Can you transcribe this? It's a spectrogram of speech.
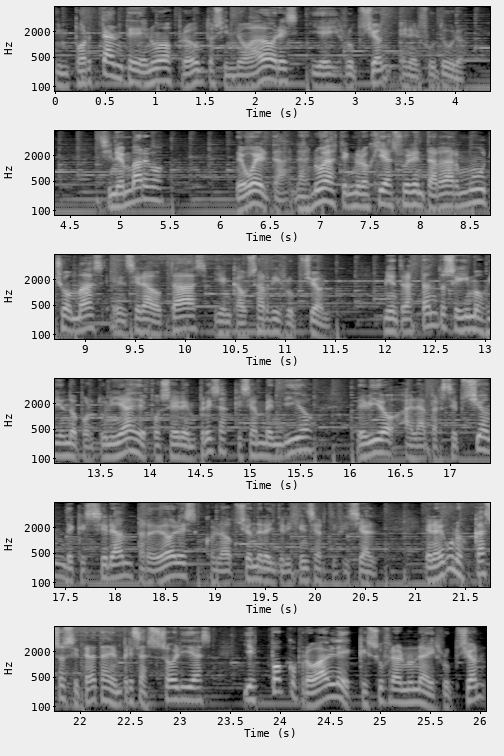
importante de nuevos productos innovadores y de disrupción en el futuro. Sin embargo, de vuelta, las nuevas tecnologías suelen tardar mucho más en ser adoptadas y en causar disrupción. Mientras tanto, seguimos viendo oportunidades de poseer empresas que se han vendido debido a la percepción de que serán perdedores con la adopción de la inteligencia artificial en algunos casos se trata de empresas sólidas y es poco probable que sufran una disrupción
